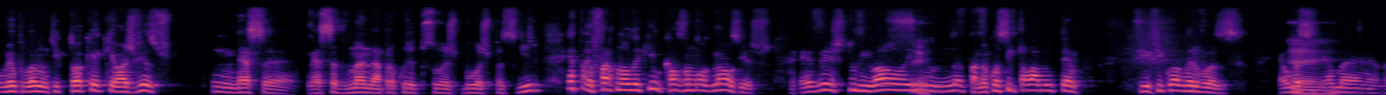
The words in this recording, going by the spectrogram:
o meu problema no TikTok é que eu às vezes nessa, nessa demanda à procura de pessoas boas para seguir, é pá, eu farto mal daquilo, causa-me logo náuseas. É ver tudo igual Sim. e não, pá, não consigo estar lá muito tempo. Fico logo nervoso. É uma, é. é uma...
